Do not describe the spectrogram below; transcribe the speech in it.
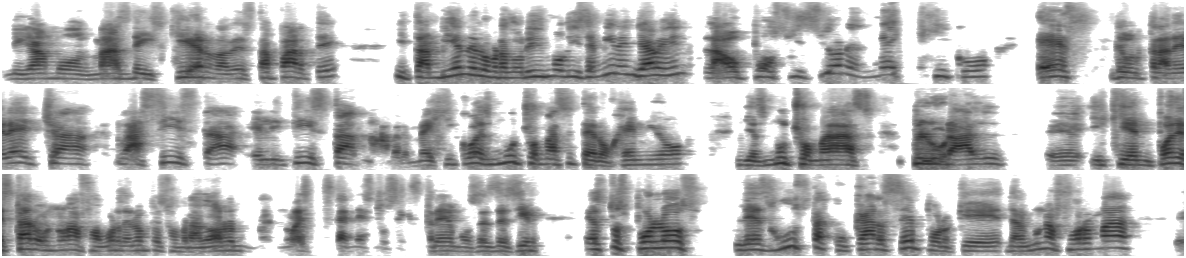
digamos más de izquierda de esta parte y también el obradorismo dice, miren, ya ven, la oposición en México es de ultraderecha, racista, elitista. No, a ver, México es mucho más heterogéneo y es mucho más plural. Eh, y quien puede estar o no a favor de López Obrador no está en estos extremos. Es decir, estos polos les gusta cucarse porque de alguna forma eh,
